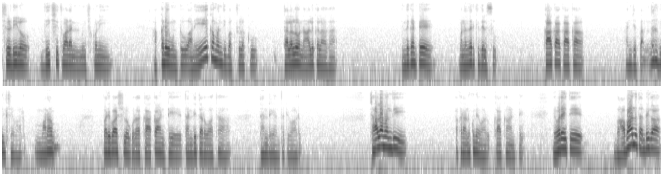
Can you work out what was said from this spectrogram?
షిరిడీలో దీక్షిత్ వాడ నిర్మించుకొని అక్కడే ఉంటూ అనేక మంది భక్తులకు తలలో నాలుకలాగా ఎందుకంటే మనందరికీ తెలుసు కాకా కాకా అని చెప్పి అందరూ పిలిచేవారు. మన పరిభాషలో కూడా కాకా అంటే తండ్రి తర్వాత తండ్రి అంతటి వాడు. చాలామంది అక్కడ అనుకునేవారు కాకా అంటే. ఎవరైతే బాబాను తండ్రిగా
